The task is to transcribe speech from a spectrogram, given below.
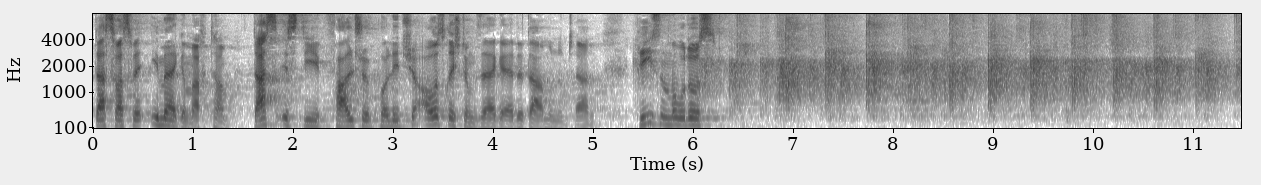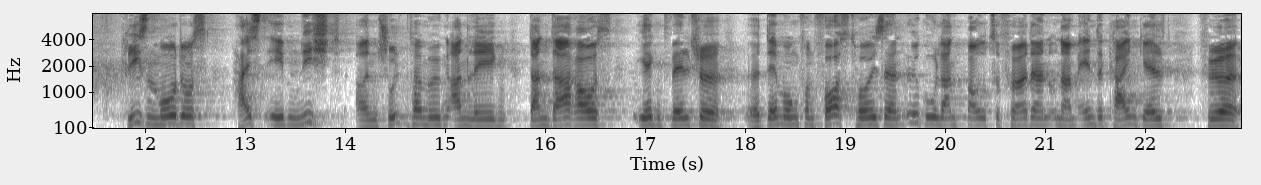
das, was wir immer gemacht haben. Das ist die falsche politische Ausrichtung, sehr geehrte Damen und Herren. Krisenmodus Krisenmodus heißt eben nicht ein Schuldenvermögen anlegen, dann daraus irgendwelche äh, Dämmung von Forsthäusern, Ökolandbau zu fördern und am Ende kein Geld für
